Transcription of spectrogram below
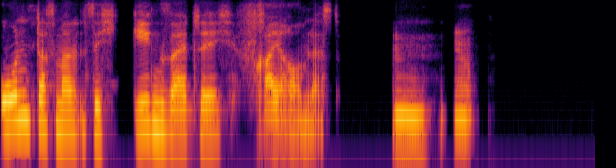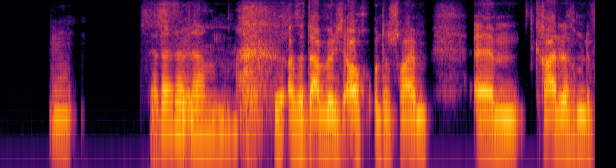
und dass man sich gegenseitig Freiraum lässt. mhm, ja. Ja. Also da würde ich auch unterschreiben. Ähm, gerade das mit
